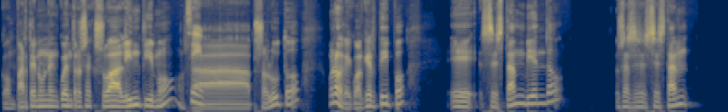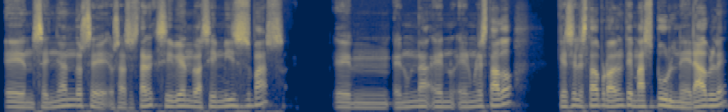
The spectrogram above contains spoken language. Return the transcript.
comparten un encuentro sexual íntimo, o Sí. sea, absoluto, bueno, de cualquier tipo, eh, se están viendo, o sea, se, se están enseñándose, o sea, se están exhibiendo a sí mismas en, en una, en, en un estado que es el estado probablemente más vulnerable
